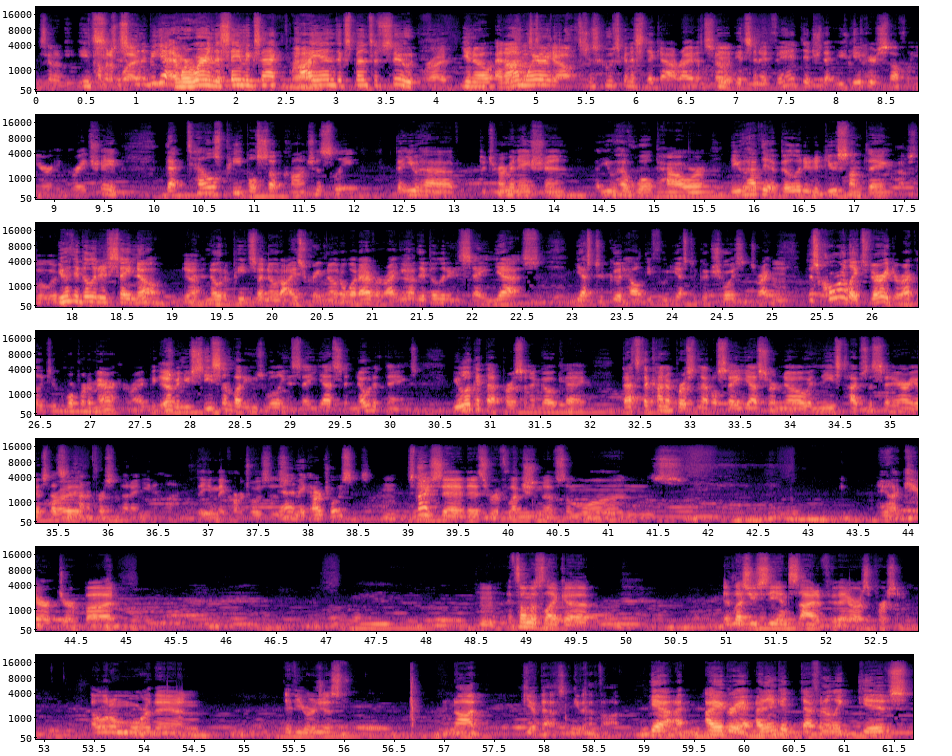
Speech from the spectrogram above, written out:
It's gonna it's come into just going to be yeah and we're wearing the same exact Right. high-end expensive suit right. you know, and Who's I'm wearing it. It's just who's going to stick out, right? And so Hmm. it's an advantage that you give yourself when you're in great shape that tells people subconsciously that you have determination, that you have willpower, that you have the ability to do something. Absolutely. You have the ability to say no. Yeah. No to pizza, no to ice cream, no to whatever, right? You Yeah. have the ability to say yes. Yes to good, healthy food. Yes to good choices, right? Hmm. This correlates very directly to corporate America, right? Because Yeah. when you see somebody who's willing to say yes and no to things, you look at that person and go, okay, that's the kind of person that will say yes or no in these types of scenarios. That's the kind of person that I need in life. They can make hard choices. Yeah, make hard choices. It's Did you say it's a reflection of someone's maybe not character, but hmm, it's almost like a it lets you see inside of who they are as a person a little more than if you were just not give that give that thought. Yeah, I, I agree. I think it definitely gives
